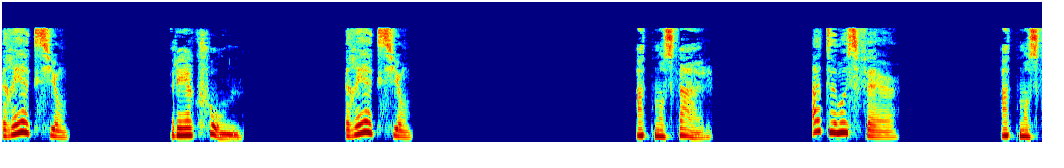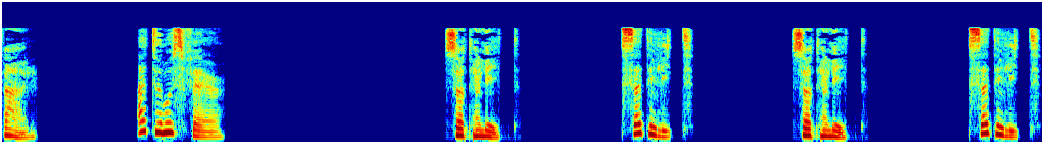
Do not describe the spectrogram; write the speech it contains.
Réaction. Reaktion. Réaction. Atmosfär. Atmosphère. Atmosfär. Atmosphère. Satellit. Satellite. Satellit. Satellite.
